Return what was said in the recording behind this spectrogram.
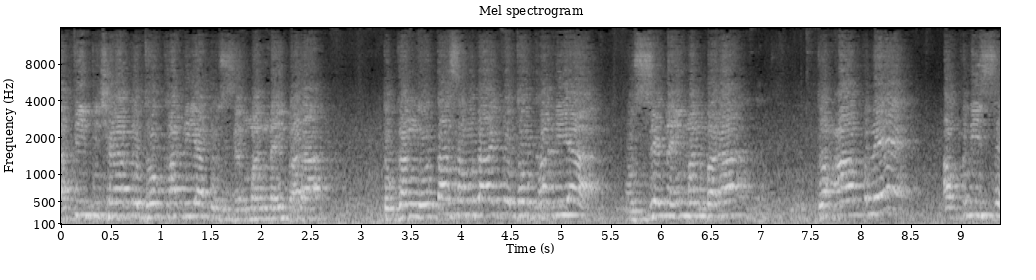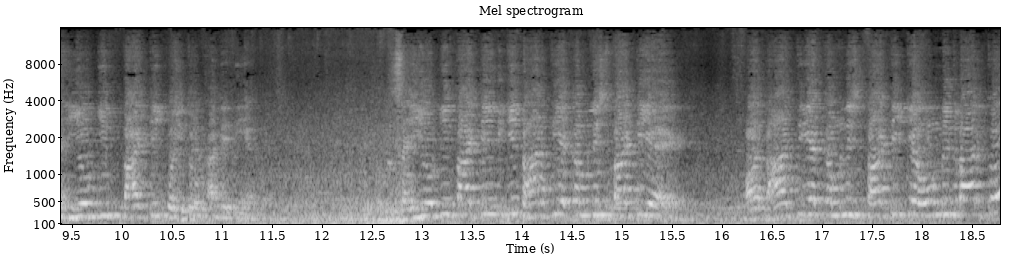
अति पिछड़ा को धोखा दिया तो उससे मन नहीं भरा तो गंगोता समुदाय को धोखा दिया, उससे नहीं मन भरा तो आपने अपनी सहयोगी पार्टी को ही धोखा दे दिया। सहयोगी पार्टी की भारतीय कम्युनिस्ट पार्टी है, और भारतीय कम्युनिस्ट पार्टी के उम्मीदवार को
